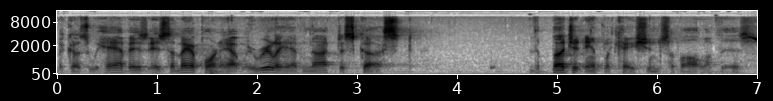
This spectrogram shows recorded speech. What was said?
Because we have, as, as the mayor pointed out, we really have not discussed the budget implications of all of this.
